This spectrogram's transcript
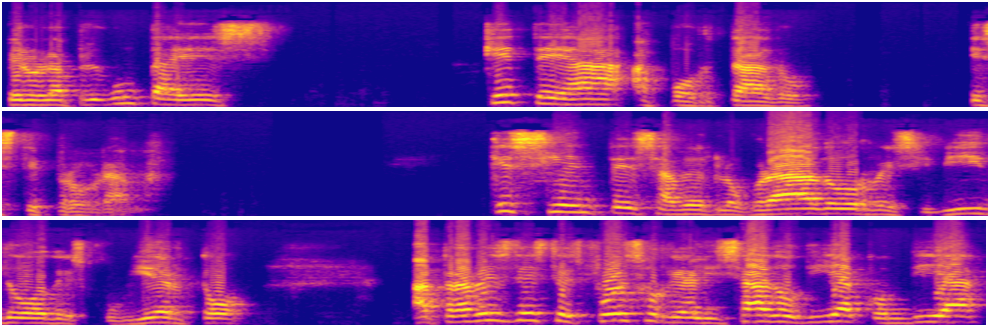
Pero la pregunta es, ¿qué te ha aportado este programa? ¿Qué sientes haber logrado, recibido, descubierto a través de este esfuerzo realizado día con día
